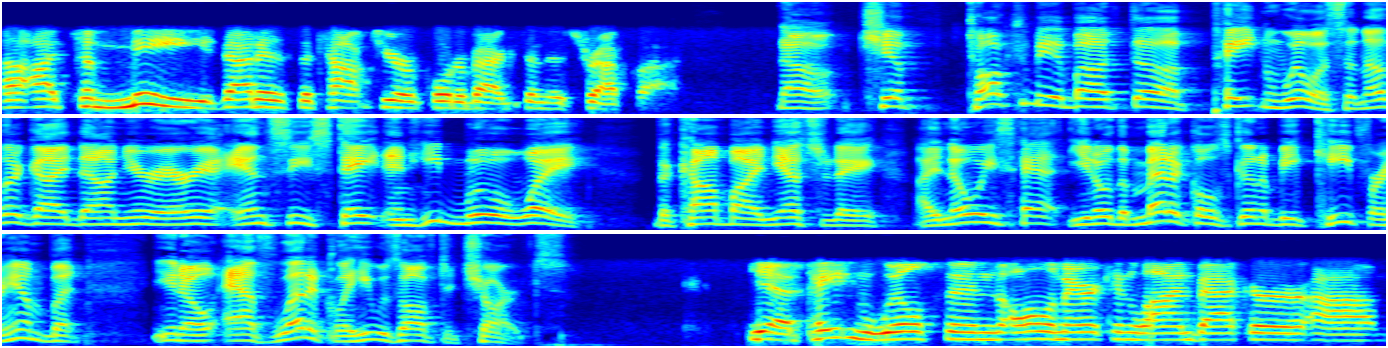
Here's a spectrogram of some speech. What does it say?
uh, to me, that is the top tier of quarterbacks in this draft class. Now, Chip, talk to me about uh, Peyton Willis, another guy down your area, NC State, and he blew away the combine yesterday. I know he's had, you know, the medical is going to be key for him, but you know, athletically, he was off the charts. Yeah, Peyton Wilson, All American linebacker, um,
